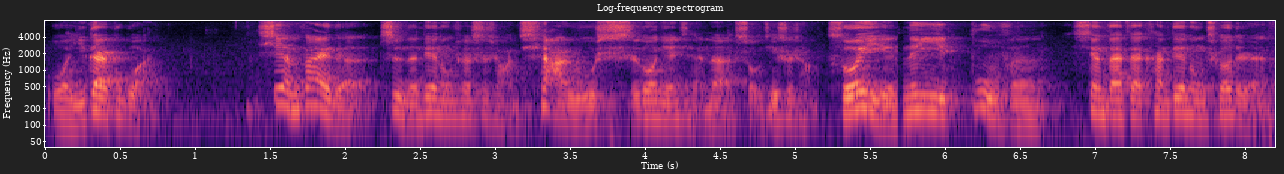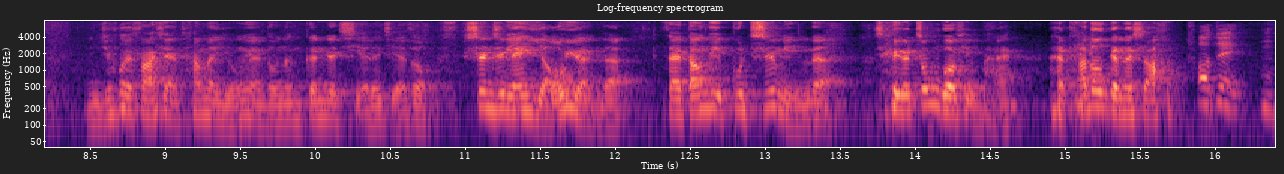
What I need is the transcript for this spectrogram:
我一概不管。现在的智能电动车市场恰如十多年前的手机市场，所以那一部分现在在看电动车的人。你就会发现，他们永远都能跟着企业的节奏，甚至连遥远的在当地不知名的这个中国品牌，他都跟得上。哦，对，嗯，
